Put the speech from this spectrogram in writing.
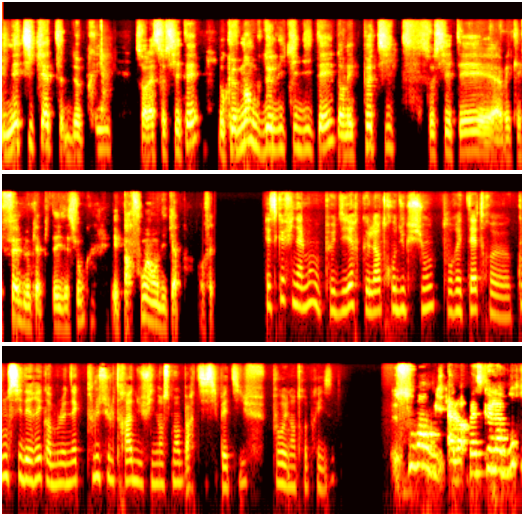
une étiquette de prix sur la société. Donc le manque de liquidité dans les petites sociétés avec les faibles capitalisations est parfois un handicap en fait. Est-ce que finalement on peut dire que l'introduction pourrait être euh, considérée comme le nec plus ultra du financement participatif pour une entreprise? Souvent oui. Alors parce que la bourse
